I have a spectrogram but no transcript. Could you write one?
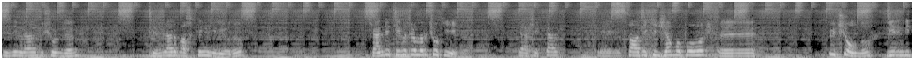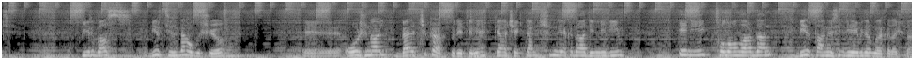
Sizi biraz düşürdüm. Tizler baskın geliyordu. Kendi Twitter'ları çok iyi. Gerçekten e, sağdaki Jamo Power 3 e, yollu, bir mid, bir bas, bir tizden oluşuyor. E, orijinal Belçika üretimi gerçekten şimdiye kadar dinlediğim en iyi kolonlardan bir tanesi diyebilirim arkadaşlar.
